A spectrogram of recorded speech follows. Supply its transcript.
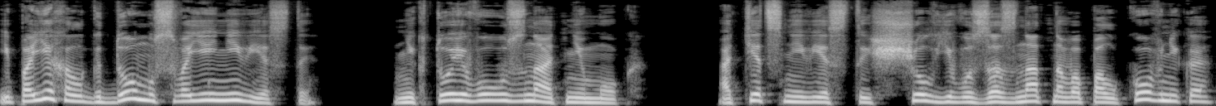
и поехал к дому своей невесты. Никто его узнать не мог. Отец невесты счел его за знатного полковника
